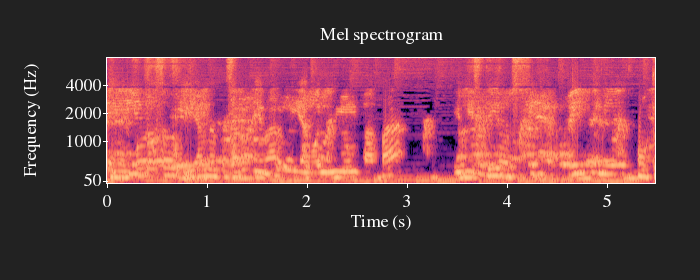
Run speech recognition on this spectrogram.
en el foro y ya me empezaron a llevar mi abuelo y mi papá y mis tíos. Ok.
